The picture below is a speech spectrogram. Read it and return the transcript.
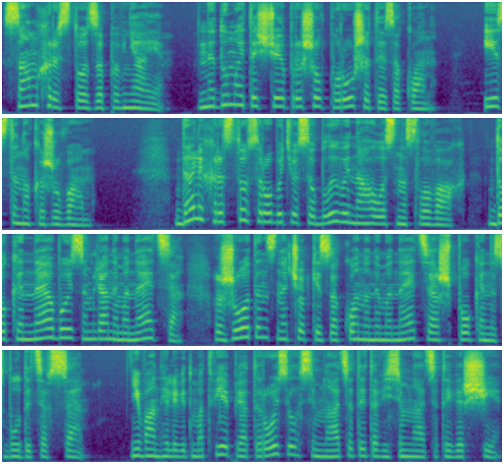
Сам Христос запевняє не думайте, що я прийшов порушити закон. Істинно кажу вам. Далі Христос робить особливий наголос на словах доки небо і земля не минеться, жоден значок із закону не минеться, аж поки не збудеться все. Євангелія від Матвія, 5 розділ, 17 та 18 вірші.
